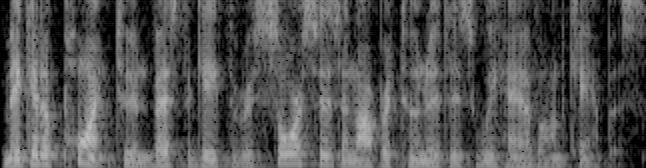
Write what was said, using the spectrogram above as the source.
Make it a point to investigate the resources and opportunities we have on campus.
